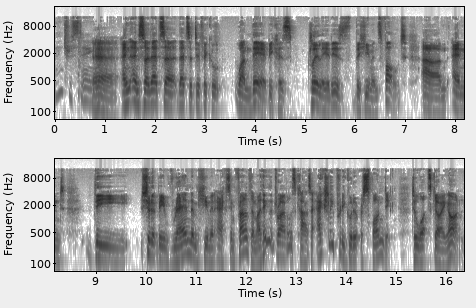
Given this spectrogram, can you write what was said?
Interesting. Yeah, and and so that's a that's a difficult one there because clearly it is the human's fault, um, and the should it be random human acts in front of them? I think the driverless cars are actually pretty good at responding to what's going on.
